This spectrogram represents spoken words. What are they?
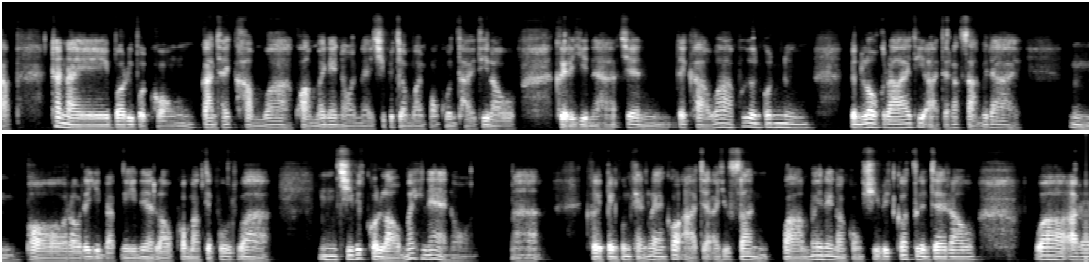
ครับ ถ้าในบริบทของการใช้คำว่าความไม่แน่นอนในชีวิตประจำวันของคนไทยที่เราเคยได้ยินนะครับเช่นได้ข่าวว่าเพื่อนคนหนึ่ง เป็นโรคร้ายที่อาจจะรักษาไม่ได้ อืม พอเราได้ยินแบบนี้เนี่ย เราก็มักจะพูดว่า อืม ชีวิตคนเราไม่แน่นอนนะครับเคยเป็นคนแข็งแรงก็อาจจะอายุสั้น ความไม่แน่นอนของชีวิตก็เตือนใจเราว่าอะไร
